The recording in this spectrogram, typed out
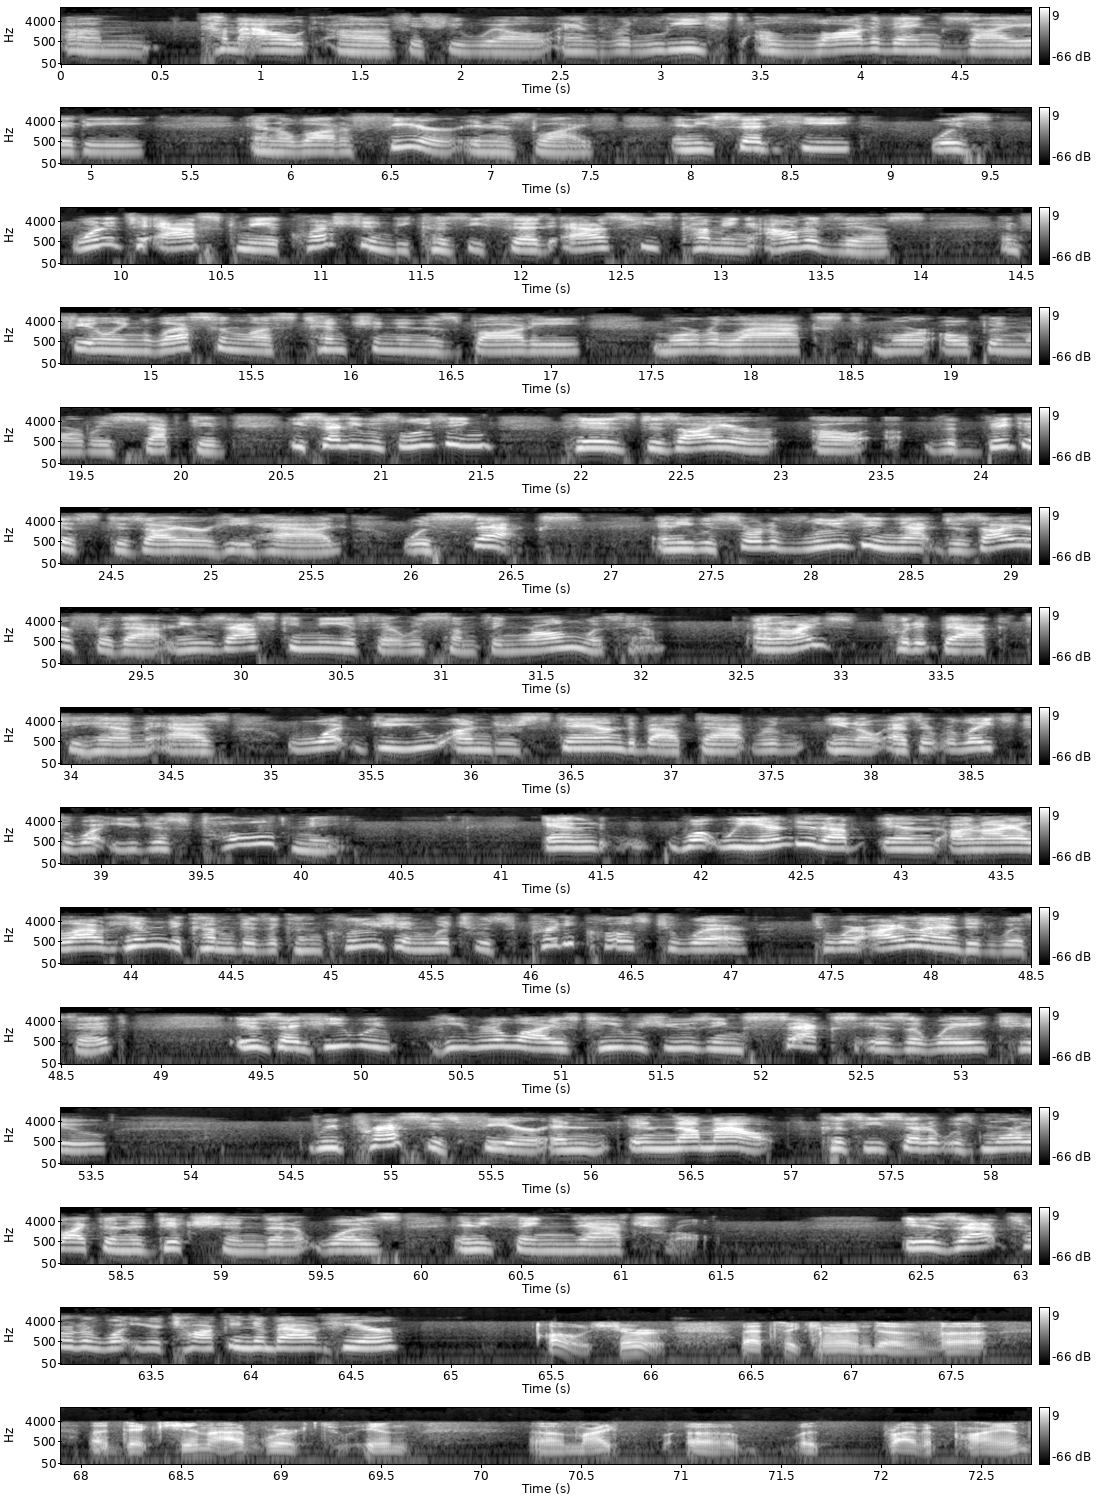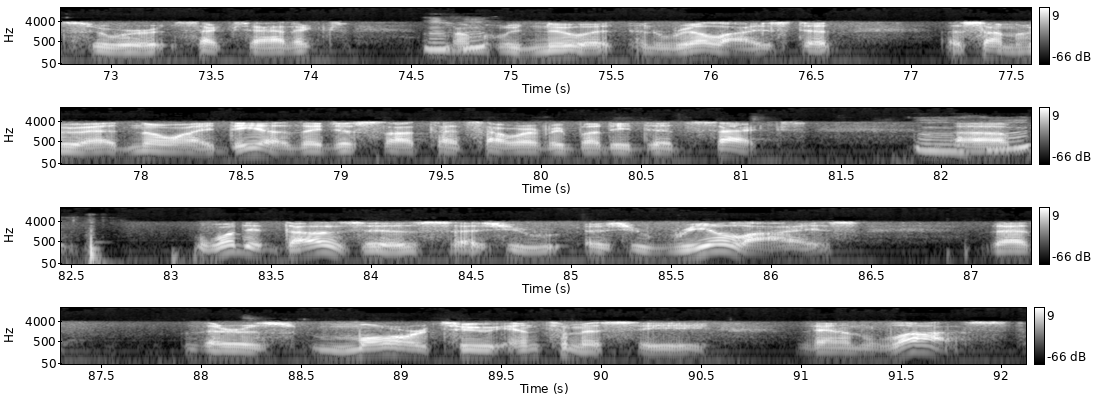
um, come out of, if you will, and released a lot of anxiety and a lot of fear in his life. And he said he was wanted to ask me a question because he said as he's coming out of this and feeling less and less tension in his body, more relaxed, more open, more receptive, he said he was losing his desire. Uh, the biggest desire he had was sex. And he was sort of losing that desire for that. And he was asking me if there was something wrong with him. And I put it back to him as, what do you understand about that, you know, as it relates to what you just told me? And what we ended up in, and I allowed him to come to the conclusion, which was pretty close to where to where I landed with it, is that he would he realized he was using sex as a way to repress his fear and, and numb out because he said it was more like an addiction than it was anything natural. Is that sort of what you're talking about here? Oh, sure. That's a kind of uh, addiction. I've worked in uh, my uh, with private clients who were sex addicts, mm-hmm. some who knew it and realized it, uh, some who had no idea. They just thought that's how everybody did sex. Mm-hmm. Um, what it does is, as you as you realize that there's more to intimacy than lust,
